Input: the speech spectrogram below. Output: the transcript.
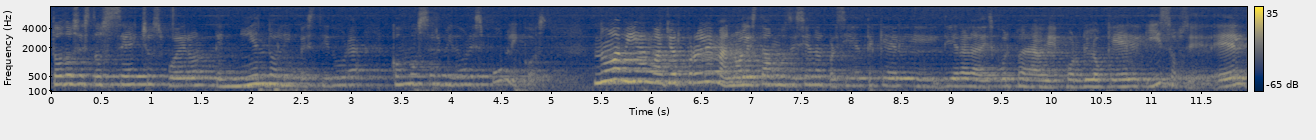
Todos estos hechos fueron teniendo la investidura como servidores públicos. No había mayor problema, no le estábamos diciendo al presidente que él diera la disculpa eh, por lo que él hizo. él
